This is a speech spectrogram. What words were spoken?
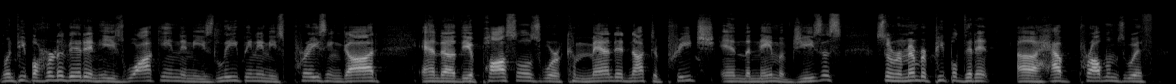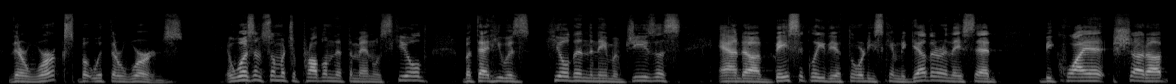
when people heard of it, and he's walking and he's leaping and he's praising God, and uh, the apostles were commanded not to preach in the name of Jesus. So remember, people didn't uh, have problems with their works, but with their words. It wasn't so much a problem that the man was healed, but that he was healed in the name of Jesus. And uh, basically, the authorities came together and they said, Be quiet, shut up,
